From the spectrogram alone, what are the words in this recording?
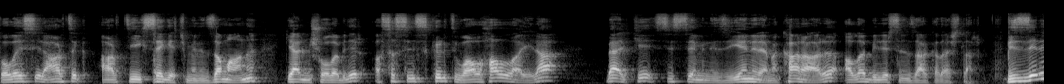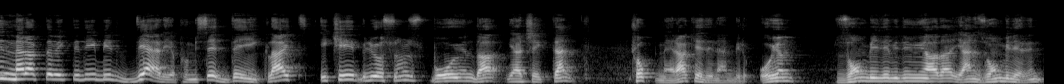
Dolayısıyla artık RTX'e geçmenin zamanı gelmiş olabilir. Assassin's Creed Valhalla ile belki sisteminizi yenileme kararı alabilirsiniz arkadaşlar. Bizlerin merakla beklediği bir diğer yapım ise Dying Light 2. Biliyorsunuz bu oyunda gerçekten çok merak edilen bir oyun. Zombili bir dünyada yani zombilerin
